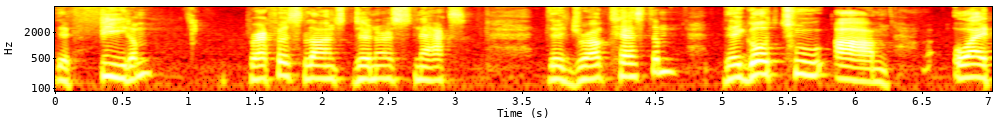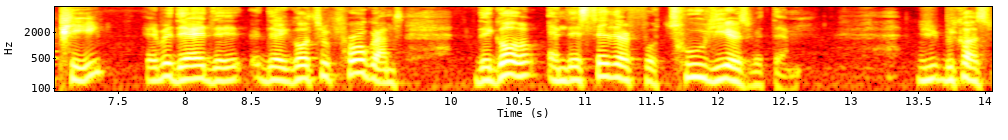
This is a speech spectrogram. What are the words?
They feed them breakfast, lunch, dinner, snacks. They drug test them. They go to um, OIP every day. They, they go through programs. They go and they stay there for two years with them. Because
